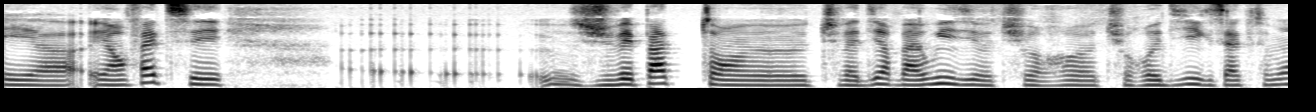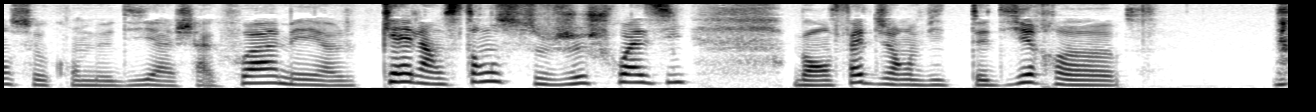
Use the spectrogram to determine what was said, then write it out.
euh, et en fait c'est je vais pas tu vas dire bah oui tu, tu redis exactement ce qu'on me dit à chaque fois mais euh, quelle instance je choisis? Bah en fait j'ai envie de te dire euh,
